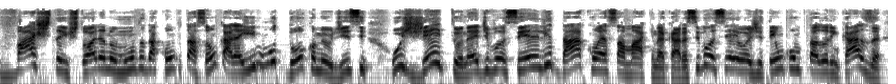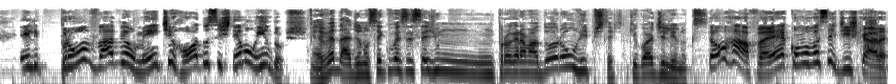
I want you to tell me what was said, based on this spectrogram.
vasta história no mundo da computação, cara. E mudou, como eu disse, o jeito, né, de você lidar com essa máquina, cara. Se você hoje tem um computador em casa, ele provavelmente roda o sistema Windows. É verdade, a não ser que você seja um, programador ou um hipster que gosta de Linux. Então, Rafa, é como você diz, cara.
